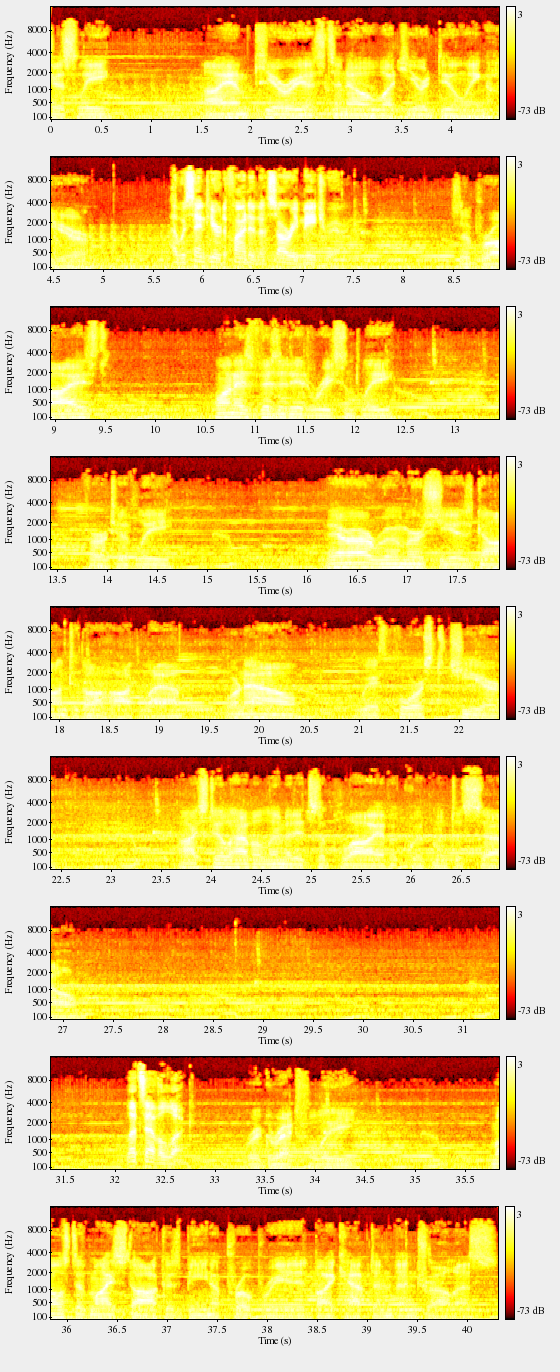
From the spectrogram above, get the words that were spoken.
Cautiously, I am curious to know what you're doing here. I was sent here to find an Asari matriarch. Surprised? One has visited recently. Furtively. There are rumors she has gone to the hot lab. For now, with forced cheer. I still have a limited supply of equipment to sell. Let's have a look. Regretfully, most of my stock is being appropriated by Captain Ventralis.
